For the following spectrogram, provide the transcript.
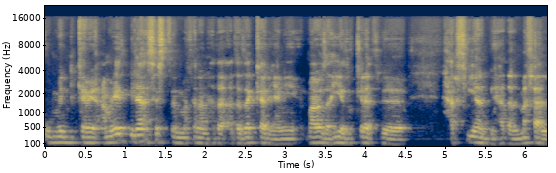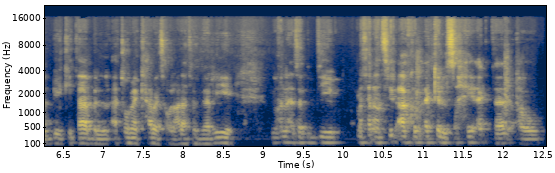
ومن عملية بناء system مثلا هذا أتذكر يعني ما إذا هي ذكرت حرفيا بهذا المثل بكتاب ال Atomic Habits أو العادات الذرية. إنه أنا إذا بدي مثلا أصير آكل أكل صحي أكثر أو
